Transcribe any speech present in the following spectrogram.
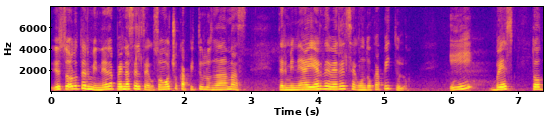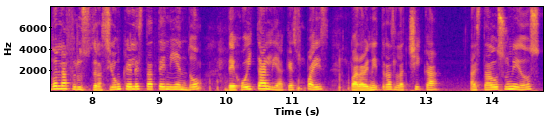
Yo solo terminé apenas el segundo, son ocho capítulos nada más. Terminé ayer de ver el segundo capítulo y ves toda la frustración que él está teniendo. Dejó Italia, que es su país, para venir tras la chica a Estados Unidos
